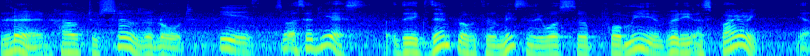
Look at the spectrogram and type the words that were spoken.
learn how to serve the Lord. Yes. So I said, Yes. The example of the missionary was, uh, for me, very inspiring. Yeah.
